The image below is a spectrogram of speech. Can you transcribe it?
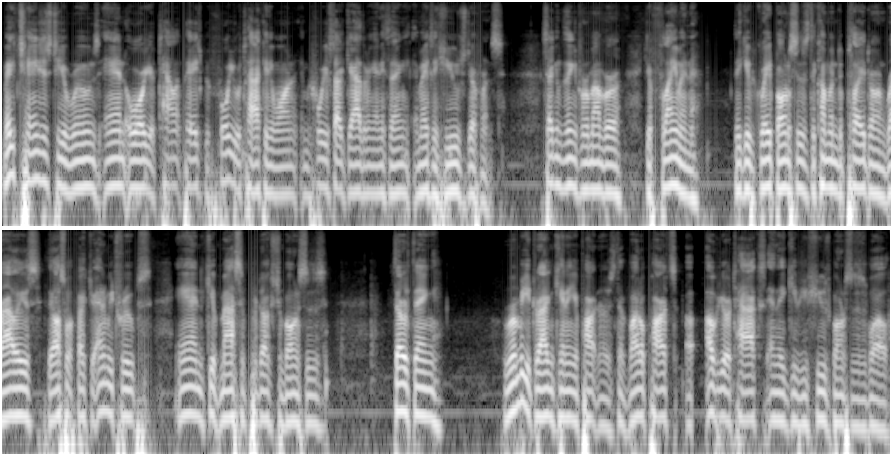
Make changes to your runes and or your talent page before you attack anyone and before you start gathering anything. It makes a huge difference. Second thing to remember, your Flamen. They give great bonuses to come into play during rallies. They also affect your enemy troops and give massive production bonuses. Third thing, remember your dragon and your partners. They're vital parts of your attacks and they give you huge bonuses as well.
